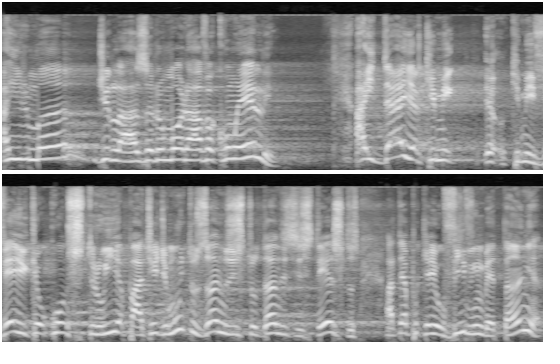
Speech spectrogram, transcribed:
a irmã de Lázaro morava com ele. A ideia que me, que me veio, que eu construí a partir de muitos anos estudando esses textos, até porque eu vivo em Betânia,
